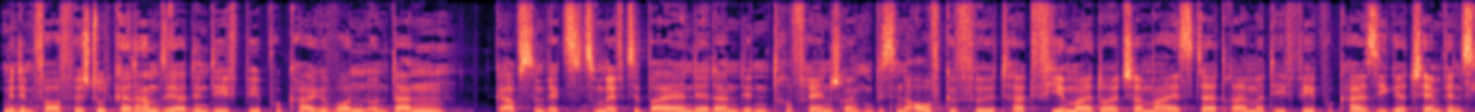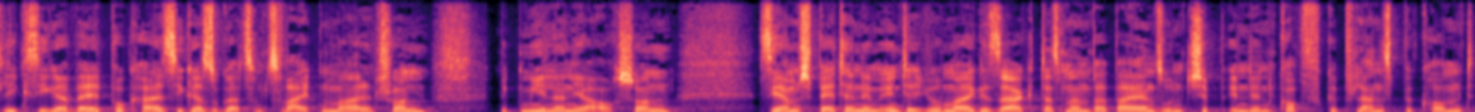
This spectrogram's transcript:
Mit dem VfB Stuttgart haben sie ja den DFB-Pokal gewonnen und dann gab es den Wechsel zum FC Bayern, der dann den Trophäenschrank ein bisschen aufgefüllt hat. Viermal deutscher Meister, dreimal DFB-Pokalsieger, Champions League-Sieger, Weltpokalsieger, sogar zum zweiten Mal schon. Mit Milan ja auch schon. Sie haben später in dem Interview mal gesagt, dass man bei Bayern so einen Chip in den Kopf gepflanzt bekommt,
